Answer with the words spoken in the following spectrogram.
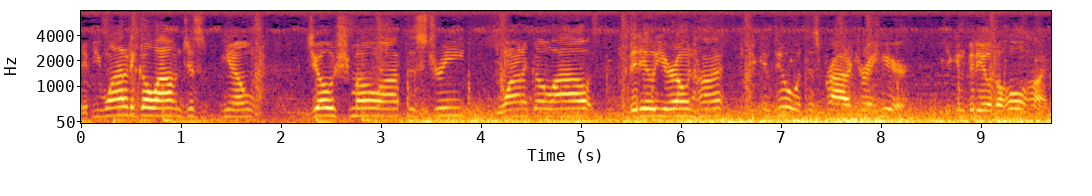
If you wanted to go out and just, you know, Joe Schmo off the street, you want to go out, video your own hunt, you can do it with this product right here video the whole hunt.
